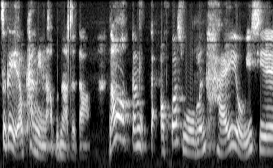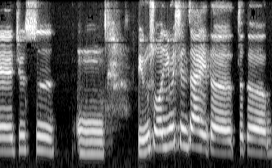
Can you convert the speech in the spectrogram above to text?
这个也要看你拿不拿得到。然后刚 Of course 我们还有一些就是嗯，比如说因为现在的这个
